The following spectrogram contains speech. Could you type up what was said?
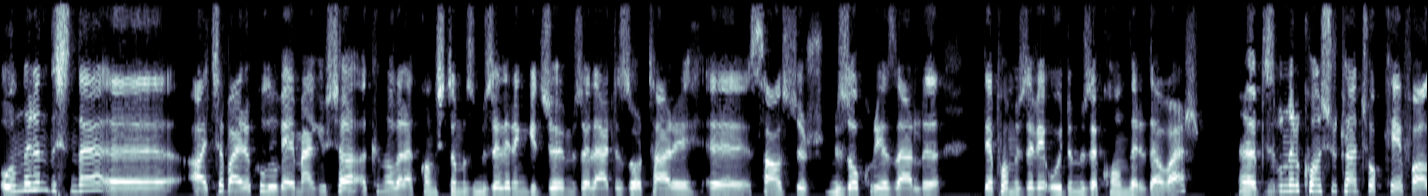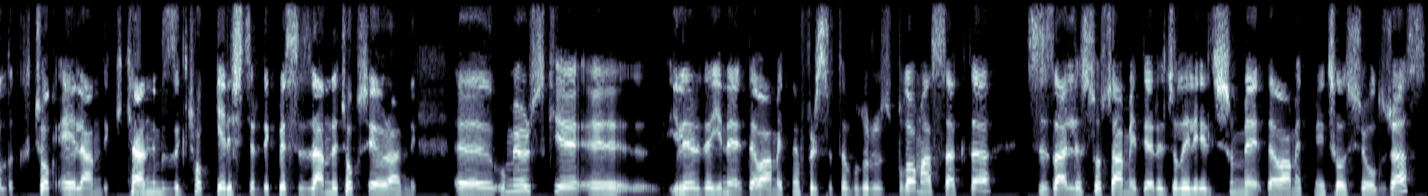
Onların dışında e, Ayça Bayrakulu ve Emel Gülşah Akın olarak konuştuğumuz müzelerin gücü, müzelerde zor tarih, e, sansür, müze okur yazarlığı, depo müze ve uydu müze konuları da var. E, biz bunları konuşurken çok keyif aldık, çok eğlendik, kendimizi çok geliştirdik ve sizden de çok şey öğrendik. E, umuyoruz ki e, ileride yine devam etme fırsatı buluruz. Bulamazsak da sizlerle sosyal medya aracılığıyla iletişime devam etmeye çalışıyor olacağız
